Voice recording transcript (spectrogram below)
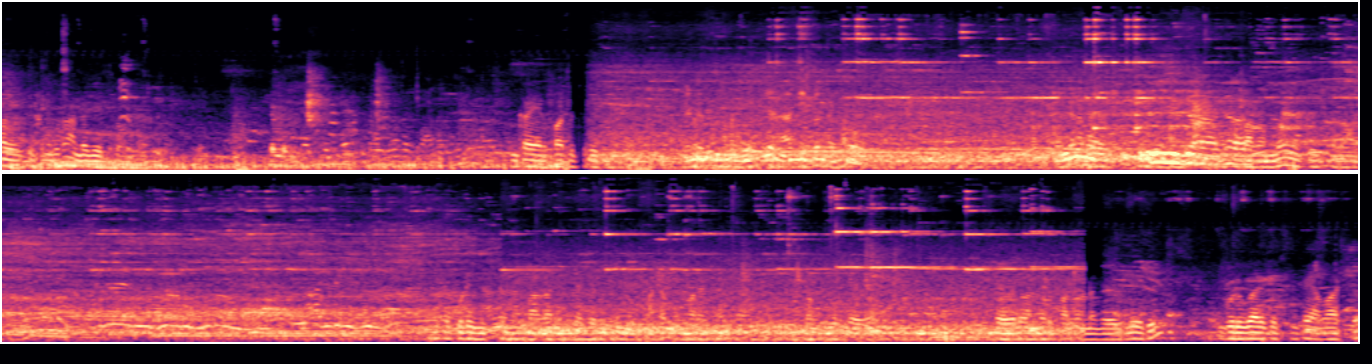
అది టిఫిన్ కూడా అందజేస్తూ ఉంటారు. ఇంకా ఏర్పాట్లు జరుగుతున్నాయి భాగంలో కూర్చొని ఉంటుంది ఇంకా బాగా జరుగుతుంది మాట కుమ్మరంగా సేవలు అందరూ పాల్గొనడం జరిగింది ఇది గురువారికి వచ్చిన అవార్డ్స్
